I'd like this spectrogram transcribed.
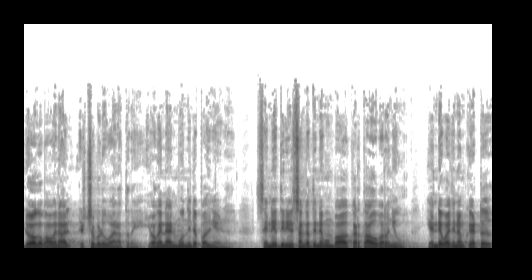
ലോകം അവനാൽ രക്ഷപ്പെടുവാനത്രേ. യോഹന്നാൻ മൂന്നിന്റെ പതിനേഴ്. സന്നിധിനി സംഘത്തിന്റെ മുമ്പാകെ കർത്താവ് പറഞ്ഞു എന്റെ വചനം കേട്ട്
